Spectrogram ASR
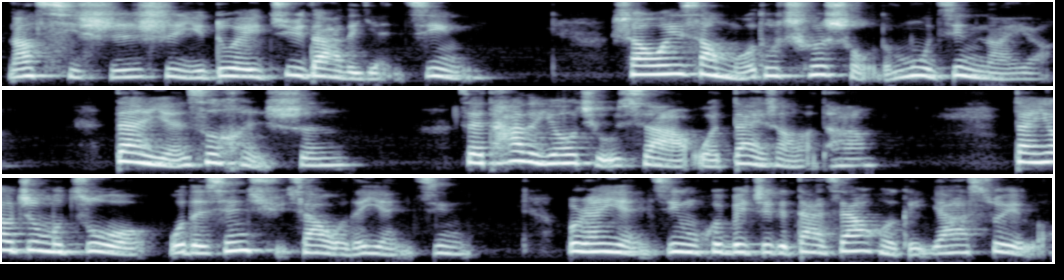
那其实是一对巨大的眼镜，稍微像摩托车手的目镜那样，但颜色很深。在他的要求下，我戴上了它。但要这么做，我得先取下我的眼镜，不然眼镜会被这个大家伙给压碎了。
